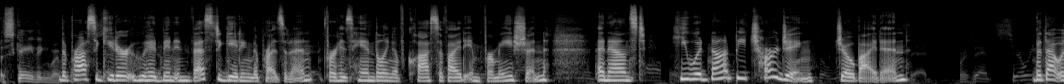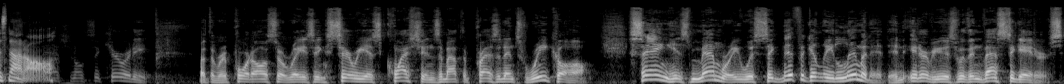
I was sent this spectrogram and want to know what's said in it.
The scathing. The prosecutor who had been investigating the president for his handling of classified information announced he would not be charging Joe Biden. But that was not all. Security. But the report also raising serious questions about the president's recall, saying his memory was significantly limited in interviews with investigators.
